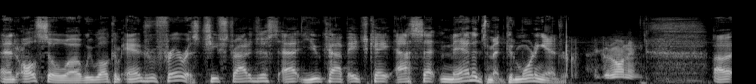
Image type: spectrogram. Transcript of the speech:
And also, uh, we welcome Andrew Freris, Chief Strategist at UCAP HK Asset Management. Good morning, Andrew. Good morning. Uh,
